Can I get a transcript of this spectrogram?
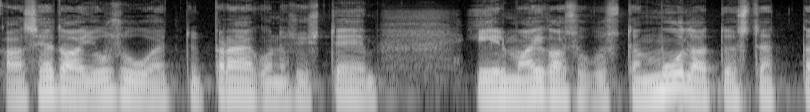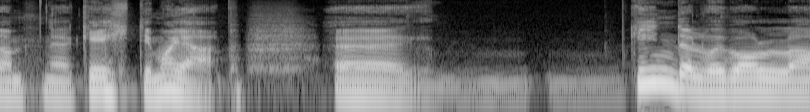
ka seda ei usu, et nüüd praegune süsteem ilma igasuguste muudatusteta kehtima jääb kindel võib olla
